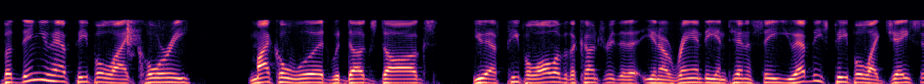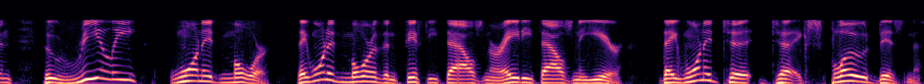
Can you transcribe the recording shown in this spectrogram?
but then you have people like Corey, Michael Wood with Doug's Dogs. You have people all over the country that you know, Randy in Tennessee. You have these people like Jason who really wanted more. They wanted more than fifty thousand or eighty thousand a year. They wanted to to explode business.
